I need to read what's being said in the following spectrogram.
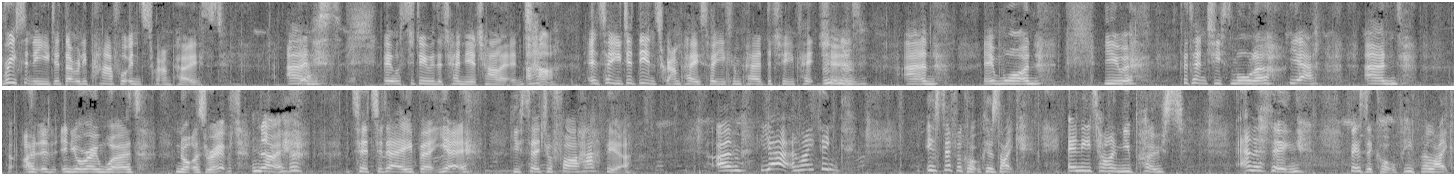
recently you did that really powerful Instagram post, and Yes. it was to do with the 10 year challenge. Uh-huh. And so you did the Instagram post where you compared the two pictures, and in one you were potentially smaller, Yeah. and in in your own words, not as ripped No. to today, but yet you said you're far happier. Um, yeah, and I think it's difficult because, like, anytime you post anything physical, people are like,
